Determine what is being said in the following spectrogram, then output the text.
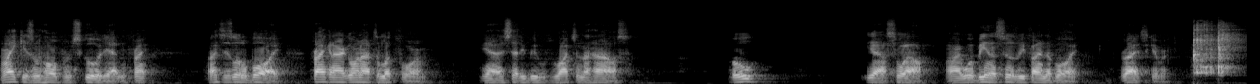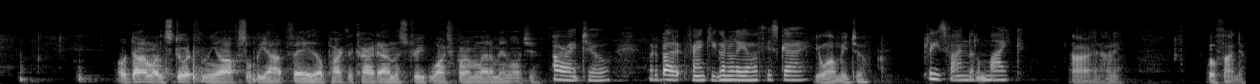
Mike isn't home from school yet, and Frank. That's his little boy. Frank and I are going out to look for him. Yeah, I said he was watching the house. Who? Yeah, swell. All right, we'll be in as soon as we find the boy. Right, Skipper. O'Donnell and Stewart from the office will be out, Faye. They'll park the car down the street. Watch for him and let him in, won't you? All right, Joe. What about it, Frank? You going to lay off this guy? You want me to? Please find little Mike. All right, honey. We'll find him.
